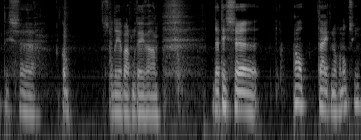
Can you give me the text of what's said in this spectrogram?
Het is, uh, kom, soldeerbaar moet even aan. Dat is uh, altijd nog een optie.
